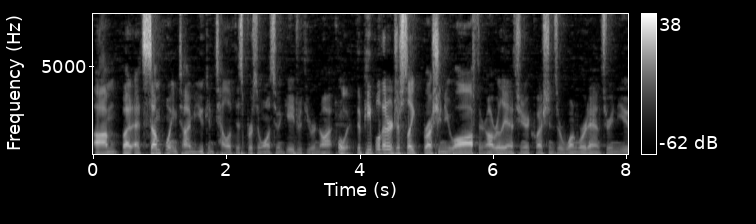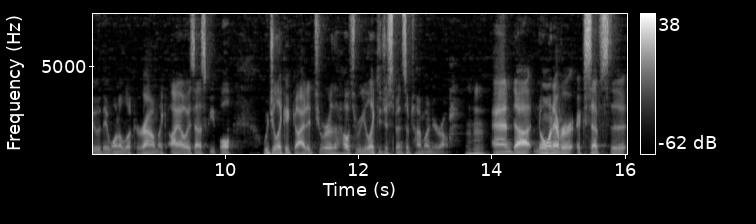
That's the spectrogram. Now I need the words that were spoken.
Um, but at some point in time, you can tell if this person wants to engage with you or not. Totally. The people that are just like brushing you off, they're not really answering your questions, they're one word answering you, they want to look around. Like I always ask people, would you like a guided tour of the house or would you like to just spend some time on your own? And uh, no one ever accepts the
